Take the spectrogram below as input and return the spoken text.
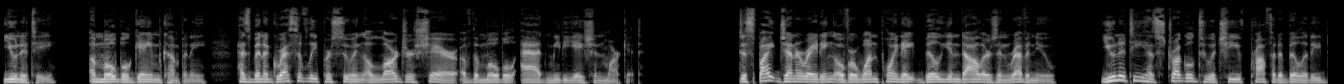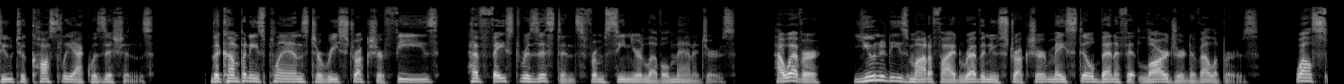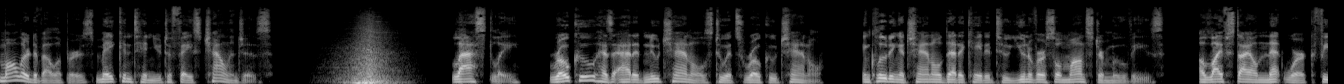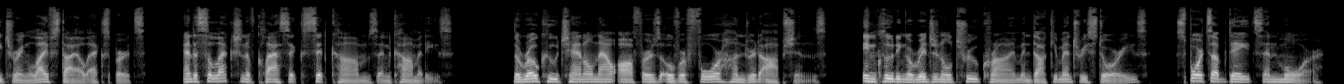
Unity, a mobile game company, has been aggressively pursuing a larger share of the mobile ad mediation market. Despite generating over $1.8 billion in revenue, Unity has struggled to achieve profitability due to costly acquisitions. The company's plans to restructure fees have faced resistance from senior level managers. However, Unity's modified revenue structure may still benefit larger developers, while smaller developers may continue to face challenges. Lastly, Roku has added new channels to its Roku channel, including a channel dedicated to Universal Monster movies, a lifestyle network featuring lifestyle experts, and a selection of classic sitcoms and comedies. The Roku channel now offers over 400 options, including original true crime and documentary stories, sports updates, and more.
